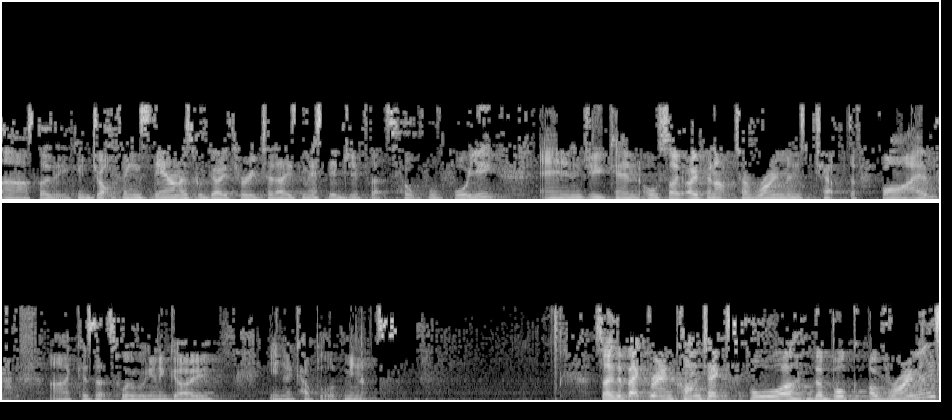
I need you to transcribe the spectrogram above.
uh, so that you can jot things down as we go through today's message if that's helpful for you. And you can also open up to Romans chapter 5 because uh, that's where we're going to go in a couple of minutes. So, the background context for the book of Romans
